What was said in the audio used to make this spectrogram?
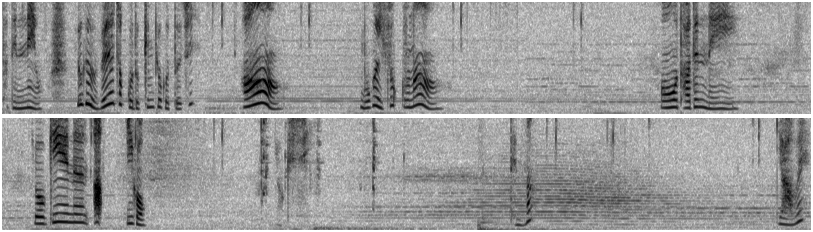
다 됐네요. 여기 왜 자꾸 느낌표가 뜨지? 아, 뭐가 있었구나. 어, 다 됐네. 여기에는, 아, 이거. 역시. 됐나? 야외?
